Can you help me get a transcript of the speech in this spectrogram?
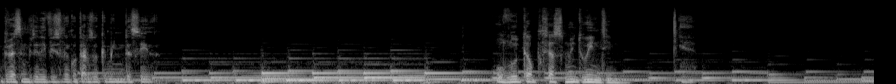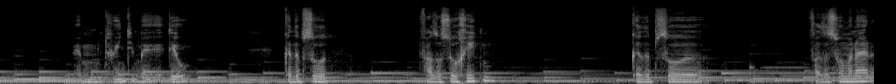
Deve ser muito difícil encontrares o caminho da saída. Luto é um processo muito íntimo. É. É muito íntimo, é teu. Cada pessoa faz o seu ritmo, cada pessoa faz a sua maneira,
